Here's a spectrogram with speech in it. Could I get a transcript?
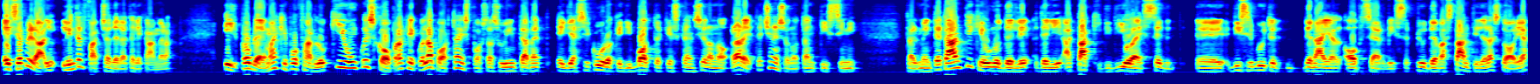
e si aprirà l'interfaccia della telecamera. Il problema è che può farlo chiunque scopra che quella porta è esposta su internet e vi assicuro che di bot che scansionano la rete ce ne sono tantissimi, talmente tanti che uno delle, degli attacchi di DOS, eh, Distributed Denial of Service, più devastanti della storia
